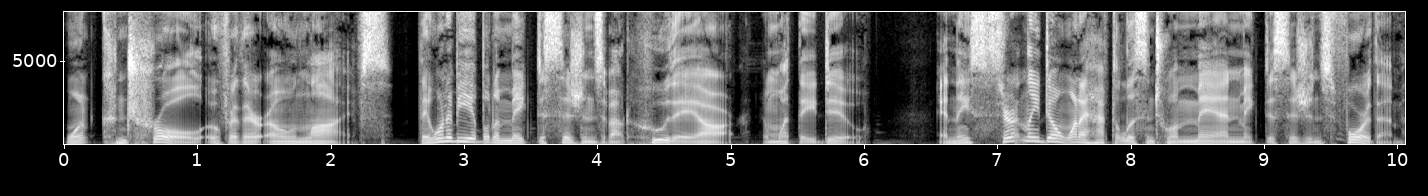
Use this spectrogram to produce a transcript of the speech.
want control over their own lives. They want to be able to make decisions about who they are and what they do. And they certainly don't want to have to listen to a man make decisions for them.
